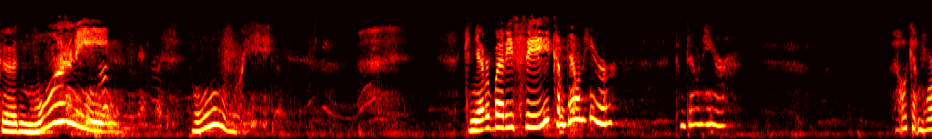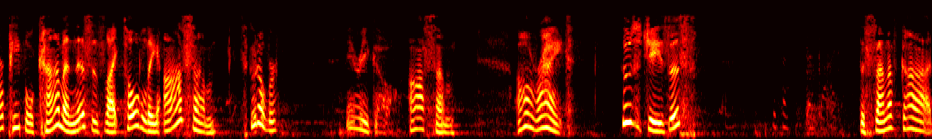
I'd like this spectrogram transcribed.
Good morning. Oh, can everybody see? Come down here. Come down here. Oh, we got more people coming. This is like totally awesome. Scoot over. There you go. Awesome. All right. Who's Jesus? The Son of God.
